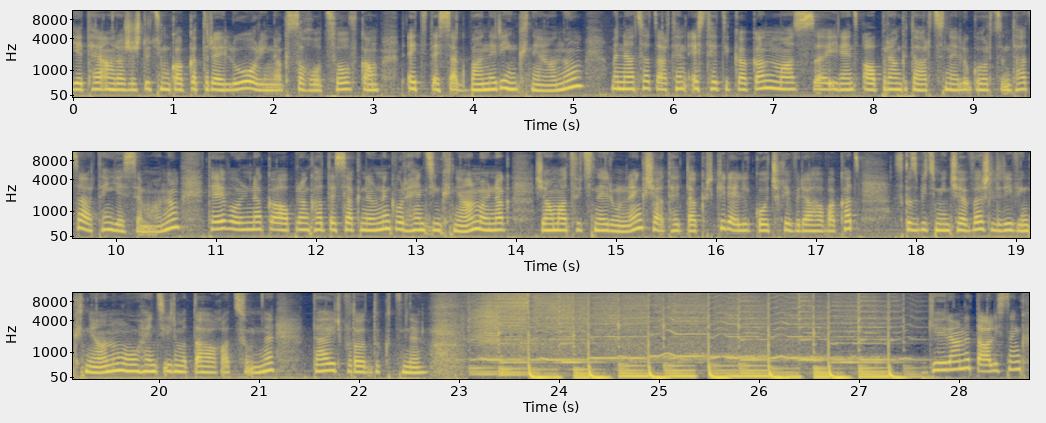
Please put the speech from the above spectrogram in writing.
Եթե անհրաժեշտություն կա կտրելու, օրինակ սղոցով կամ այդ տեսակ բաների ինքն է անում, մնացած արդեն էսթետիկական մասը իրենց ապրանք դարձնելու գործընթացը արդեն ես եմ անում, թեև օրինակ ապրանքատեսակներ ունենք, որ հենց ինքն է անում, օրինակ ժամացույցներ ունենք, շատ հետաքրքիր, էլի կոճղի վրա հավաքած սկզբից մինչև վերջ լրիվ ինքն է անում ու հենց իր մտահղացումն է, դա իր ապրանքն է։ Գերանը տալիս ենք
